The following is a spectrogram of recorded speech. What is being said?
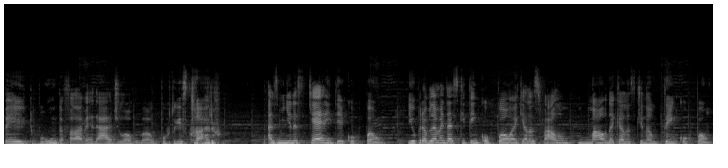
Peito, bunda, falar a verdade, logo o português claro. As meninas querem ter corpão. E o problema das que têm corpão é que elas falam mal daquelas que não têm corpão.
